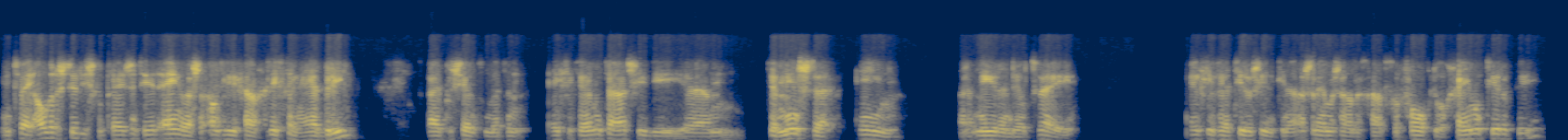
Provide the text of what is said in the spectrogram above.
in twee andere studies gepresenteerd. Eén was een antilichaam gericht tegen HER3 bij patiënten met een EGFR-mutatie die um, tenminste één, maar het merendeel twee, EGFR-tyrosine remmers hadden gehad, gevolgd door chemotherapie.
